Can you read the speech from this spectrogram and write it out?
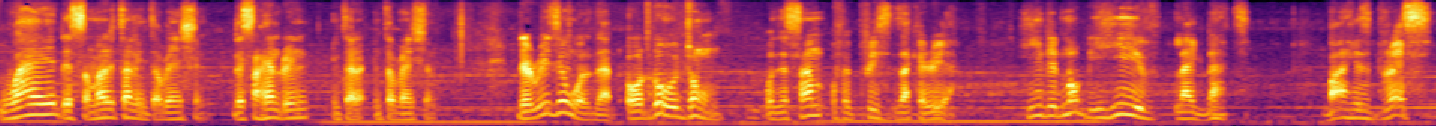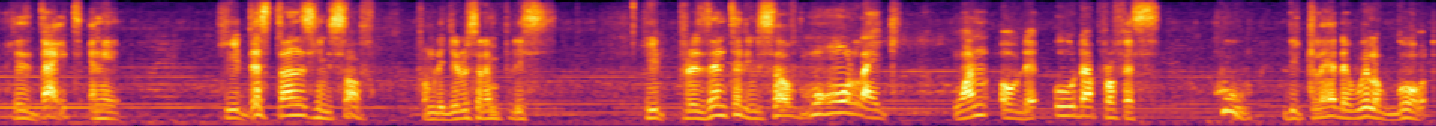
Why the Samaritan intervention, the Sanhedrin inter- intervention? The reason was that although John was the son of a priest, Zachariah, he did not behave like that. By his dress, his diet, and he, he distanced himself from the Jerusalem police. He presented himself more like one of the older prophets who declared the will of God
